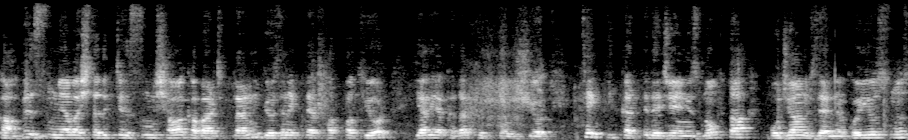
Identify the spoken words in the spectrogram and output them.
Kahve ısınmaya başladıkça ısınmış hava kabarcıklarını gözenekler patlatıyor, yarıya kadar köpük oluşuyor. Tek dikkat edeceğiniz nokta ocağın üzerine koyuyorsunuz.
